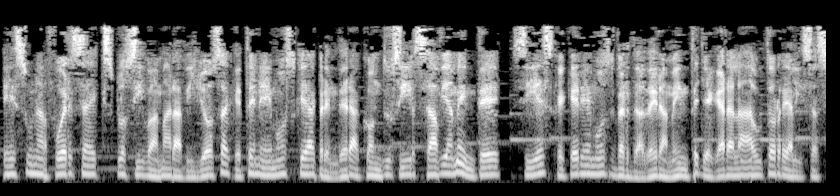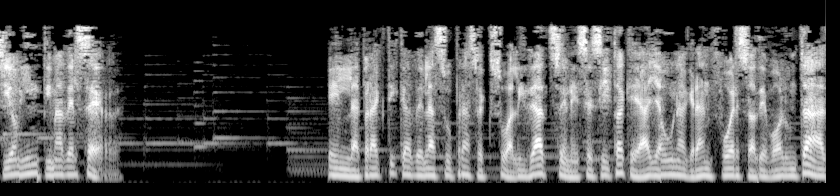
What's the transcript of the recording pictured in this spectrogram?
Es una fuerza explosiva maravillosa que tenemos que aprender a conducir sabiamente, si es que queremos verdaderamente llegar a la autorrealización íntima del ser. En la práctica de la suprasexualidad se necesita que haya una gran fuerza de voluntad,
